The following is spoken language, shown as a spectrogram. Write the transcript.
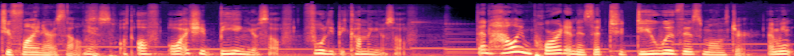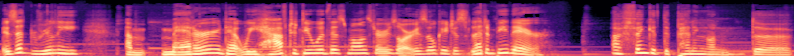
to find ourselves. Yes, or, of, or actually being yourself, fully becoming yourself. Then how important is it to deal with this monster? I mean, is it really a matter that we have to deal with these monsters, or is it okay just let it be there? I think it depending on the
